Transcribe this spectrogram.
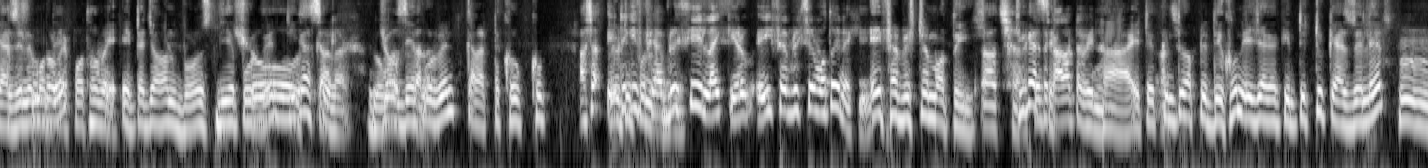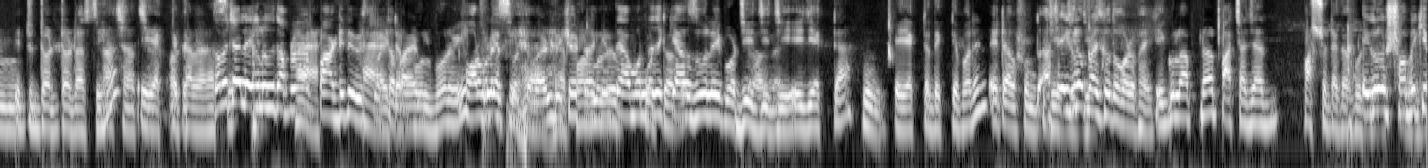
ক্যাজুয়ালের মধ্যে প্রথমে। এটা যখন ব্রোঞ্জ দিয়ে পরবেন ঠিক আছে? কালার দিয়ে পরবেন কালারটা খুব খুব আচ্ছা এটা কি ফ্যাব্রিক্স কি লাইক এই ফ্যাব্রিক্স এর মতোই নাকি? এই ফ্যাব্রিক্সটার মতোই। আচ্ছা, ঠিক আছে? colourটা ভিন্ন। হ্যাঁ এটা কিন্তু আপনি দেখুন এই জায়গা কিন্তু একটু হুম, হুম। একটু ডট ডট আছে হ্যাঁ? আচ্ছা আচ্ছা এই একটা কালার আছে তবে চাইলে এগুলো কিন্তু আপনারা হ্যাঁ, পার্টিতে ইউজ হ্যাঁ, করতে পারেন। বলব আমি, ফর্মাল ইউজ করতে হ্যাঁ, পারেন। হ্যাঁ, বিষয়টা কিন্তু এমন না যে করতে হবে। ক্যাজুয়ালি পড়তে জি জি জি এই যে একটা। এই একটা দেখতে পারেন। এটাও সুন্দর। আচ্ছা এগুলো। প্রাইস কত করে ভাই? এগুলো আপনার পাঁচ হাজার পাঁচশো টাকা করে এগুলো সবই কি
